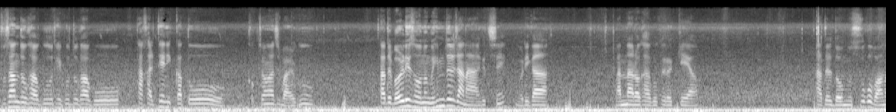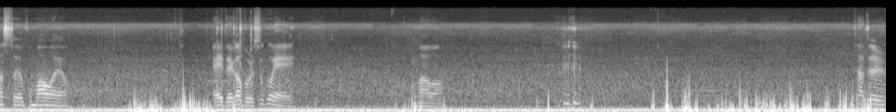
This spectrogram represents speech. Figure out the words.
부산도 가고 대구도 가고 다 갈 테니까 또 걱정하지 말고 다들 멀리서 오는 거 힘들잖아 그치? 우리가 만나러 가고 그럴게요. 다들 너무 수고 많았어요. 고마워요. 에이 내가 뭘 수고해. 고마워 다들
